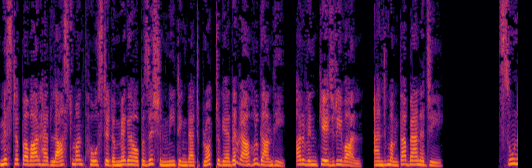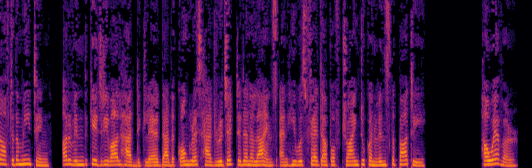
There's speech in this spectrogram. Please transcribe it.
Mr. Pawar had last month hosted a mega opposition meeting that brought together Rahul Gandhi, Arvind Kejriwal, and Mamta Banerjee. Soon after the meeting, Arvind Kejriwal had declared that the Congress had rejected an alliance and he was fed up of trying to convince the party. However,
